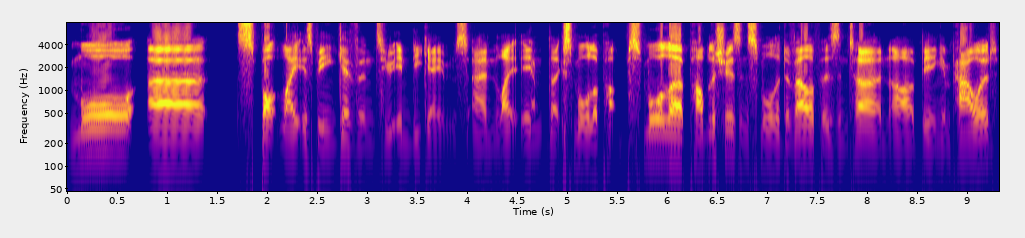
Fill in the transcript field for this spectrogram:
more uh spotlight is being given to indie games and like in like smaller pu- smaller publishers and smaller developers in turn are being empowered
